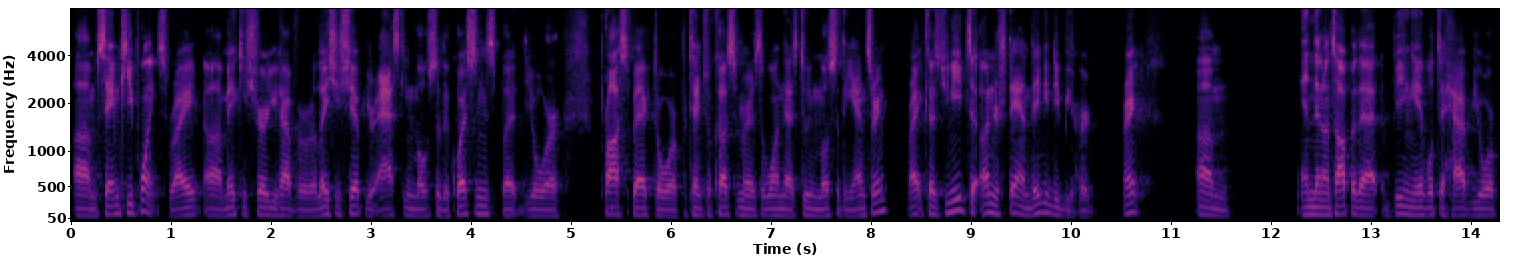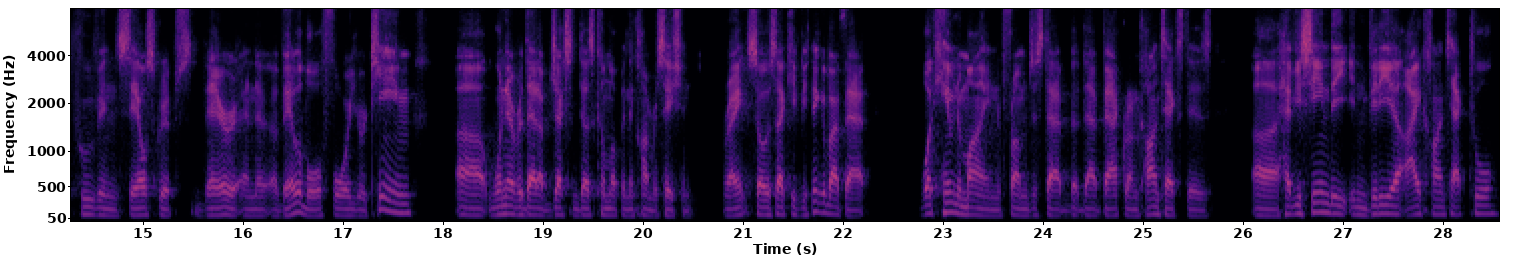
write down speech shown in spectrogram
um, same key points, right? Uh, making sure you have a relationship, you're asking most of the questions, but your prospect or potential customer is the one that's doing most of the answering, right? Because you need to understand they need to be heard, right? Um, and then on top of that, being able to have your proven sales scripts there and available for your team uh, whenever that objection does come up in the conversation, right? So it's like if you think about that, what came to mind from just that that background context is, uh, have you seen the NVIDIA eye contact tool?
